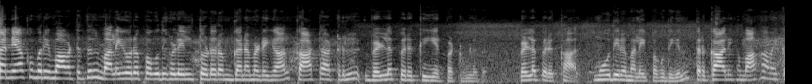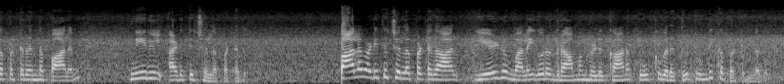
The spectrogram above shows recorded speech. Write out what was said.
கன்னியாகுமரி மாவட்டத்தில் மலையோர பகுதிகளில் தொடரும் கனமழையால் காட்டாற்றில் வெள்ளப்பெருக்கு ஏற்பட்டுள்ளது. வெள்ளப்பெருக்கால் மோதிரமலை பகுதியில் தற்காலிகமாக அமைக்கப்பட்டிருந்த பாலம் நீரில் அடித்துச் செல்லப்பட்டது. பாலம் அடித்துச் செல்லப்பட்டதால் ஏழு மலையோர கிராமங்களுக்கான போக்குவரத்து துண்டிக்கப்பட்டுள்ளது.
